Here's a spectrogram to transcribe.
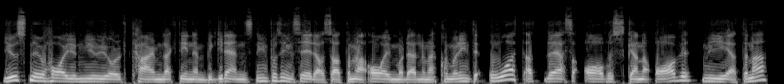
Just nu har ju New York Times lagt in en begränsning på sin sida så att de här AI-modellerna kommer inte åt att läsa av och skanna av nyheterna.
